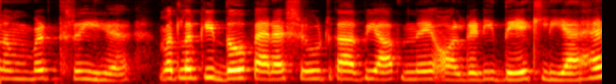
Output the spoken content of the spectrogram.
नंबर थ्री है। मतलब कि दो पैराशूट का भी आपने ऑलरेडी देख लिया है।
